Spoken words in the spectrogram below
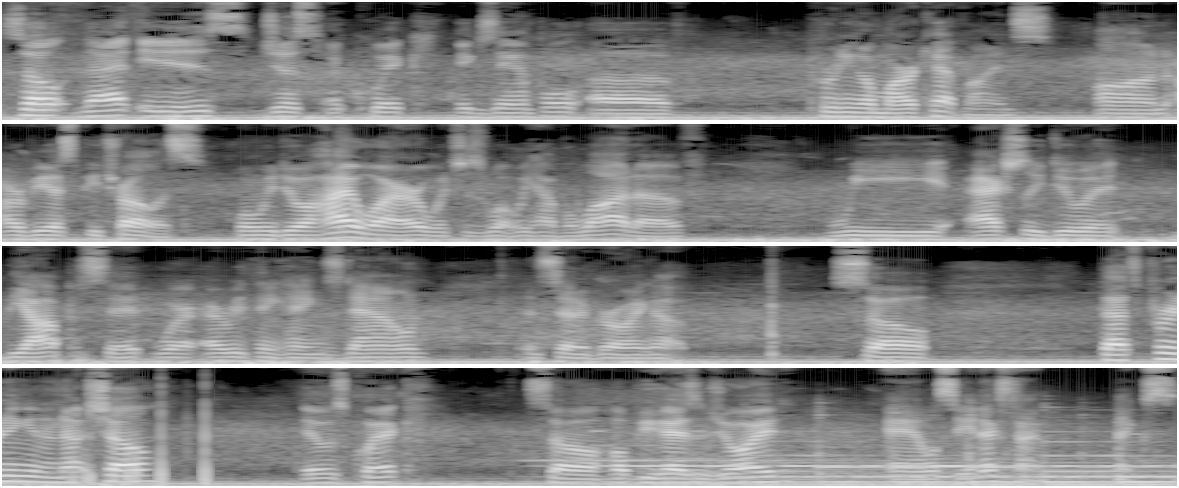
So that is just a quick example of pruning on Marquette vines on our VSP trellis. When we do a high wire, which is what we have a lot of, we actually do it the opposite where everything hangs down instead of growing up. So that's pruning in a nutshell. It was quick. So hope you guys enjoyed and we'll see you next time. Thanks.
